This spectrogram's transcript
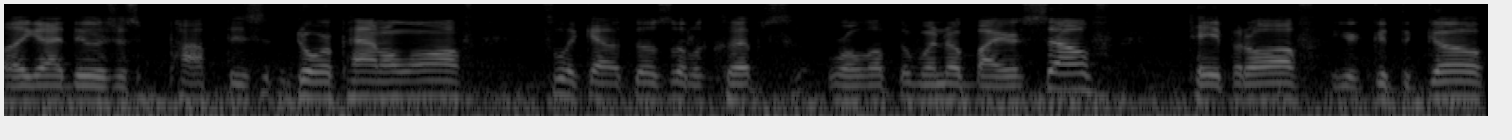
All you gotta do is just pop this door panel off, flick out those little clips, roll up the window by yourself, tape it off, you're good to go.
